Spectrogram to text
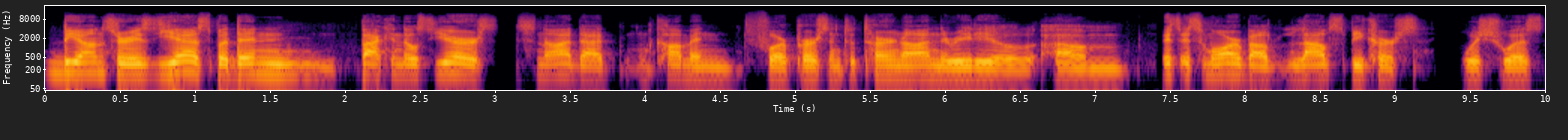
the answer is yes but then back in those years it's not that common for a person to turn on the radio um, it's, it's more about loudspeakers which was,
